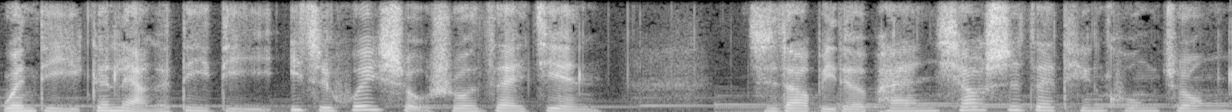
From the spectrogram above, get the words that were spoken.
温迪跟两个弟弟一直挥手说再见，直到彼得潘消失在天空中。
